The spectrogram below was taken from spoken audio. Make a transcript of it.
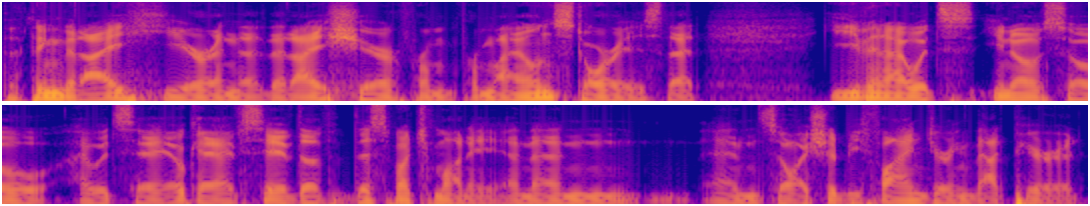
the thing that I hear and that, that I share from, from my own story is that even I would, you know, so I would say, okay, I've saved up this much money, and then, and so I should be fine during that period.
